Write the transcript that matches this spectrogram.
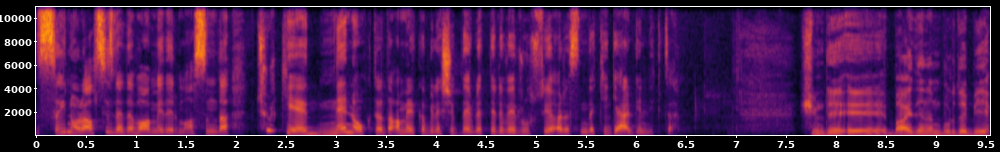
Sayın Oral siz de devam edelim aslında. Türkiye ne noktada Amerika Birleşik Devletleri ve Rusya arasındaki gerginlikte? Şimdi e, Biden'ın burada bir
